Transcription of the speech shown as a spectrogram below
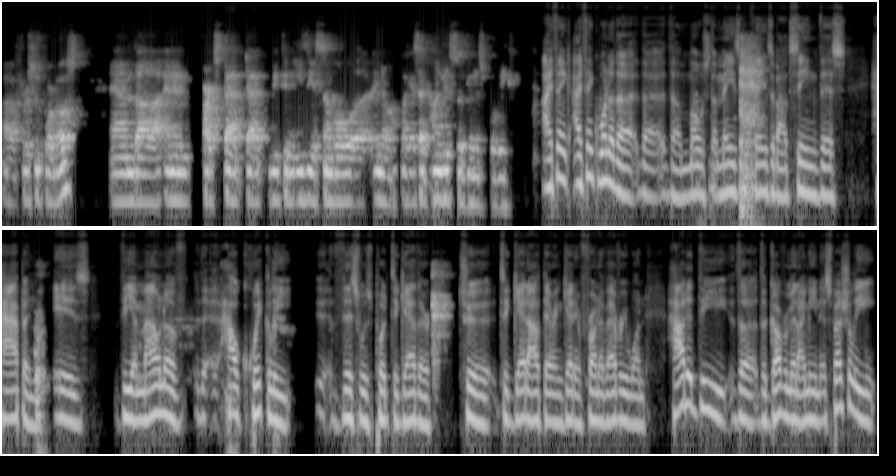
Uh, first and foremost, and uh, and in parts that that we can easily assemble. Uh, you know, like I said, hundreds of units per week. I think I think one of the the the most amazing things about seeing this happen is the amount of the, how quickly this was put together to to get out there and get in front of everyone. How did the the the government? I mean, especially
